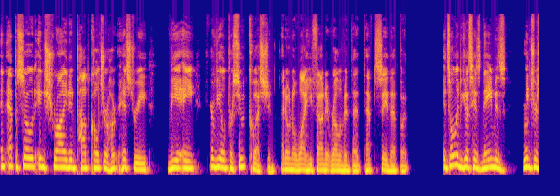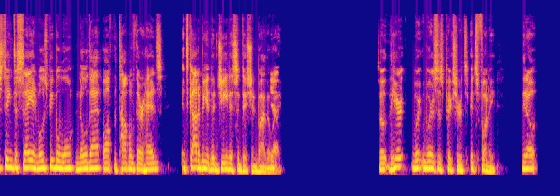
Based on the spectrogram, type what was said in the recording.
an episode enshrined in pop culture history via a trivial pursuit question. I don't know why he found it relevant that have to say that, but it's only because his name is interesting to say and most people won't know that off the top of their heads. It's got to be in the genus edition, by the yeah. way. So here, where, where's this picture? It's it's funny, you know.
